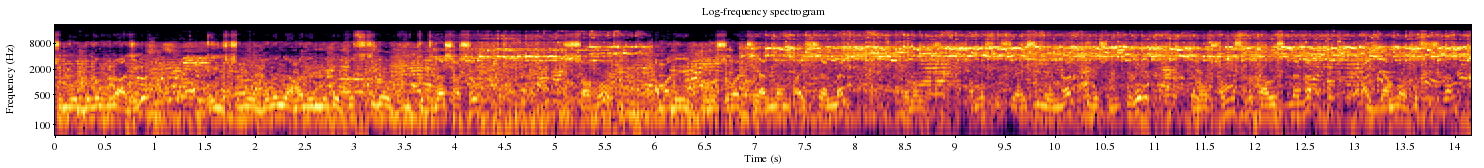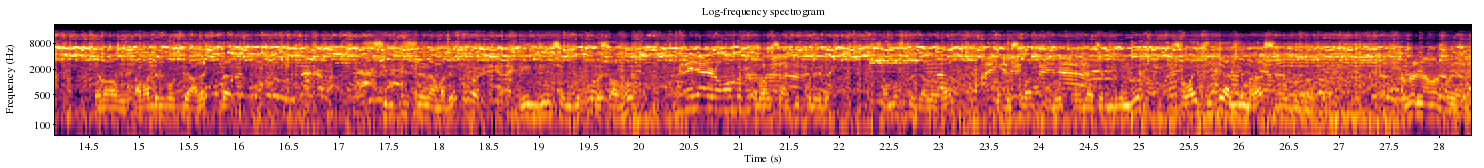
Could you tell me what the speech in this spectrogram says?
শুভ উদ্বোধন হলো আজকে। এই শুভ উদ্বোধনে আমাদের মধ্যে উপস্থিত ছিল অতিরিক্ত জেলা শাসক সহ আমাদের পৌরসভার চেয়ারম্যান, ভাইস চেয়ারম্যান এবং সমস্ত সিআইসি মেম্বার থেকে শুরু করে এবং সমস্ত কাউন্সিলররা আজকে আমরা উপস্থিত ছিলাম এবং আমাদের মধ্যে আরেকটা শিল্পী ছিলেন আমাদের রিমঝিম সেনগুপ্ত সহ এবং শান্তিপুরের সমস্ত জনগণ পৌরসভার পূর্ব কর্মচারীবৃন্দ সবাই থেকে আজকে মেলার শুভ। আপনার নাম আর পরিচয়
